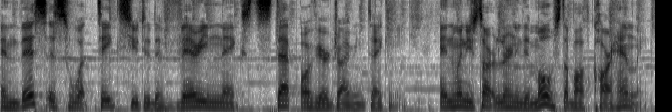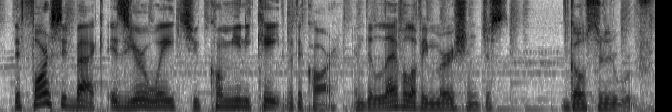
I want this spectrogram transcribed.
And this is what takes you to the very next step of your driving technique. And when you start learning the most about car handling, the force feedback is your way to communicate with the car, and the level of immersion just goes through the roof.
